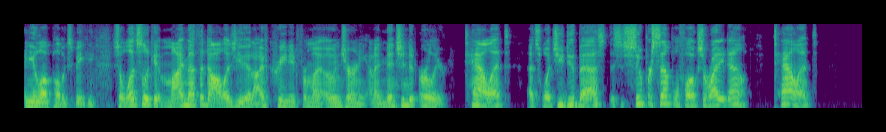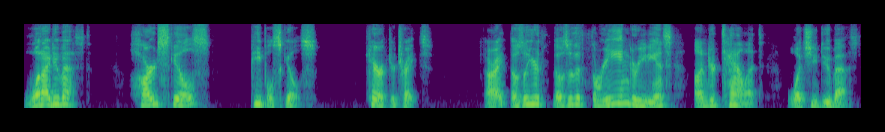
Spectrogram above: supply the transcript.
And you love public speaking. So let's look at my methodology that I've created from my own journey. And I mentioned it earlier talent, that's what you do best. This is super simple, folks. So write it down. Talent, what I do best. Hard skills, people skills, character traits. All right. Those are your those are the three ingredients under talent, what you do best.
